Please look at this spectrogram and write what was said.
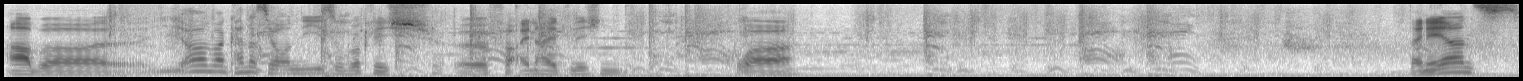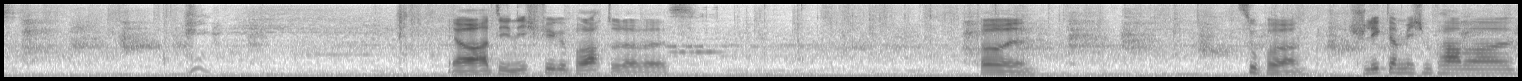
Aber ja, man kann das ja auch nie so wirklich äh, vereinheitlichen. Boah. Dein Ernst? Ja, hat die nicht viel gebracht, oder was? Toll. Super. Schlägt er mich ein paar Mal.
